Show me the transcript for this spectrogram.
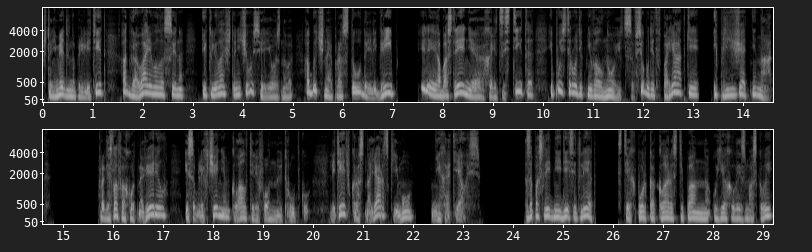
что немедленно прилетит, отговаривала сына и клялась, что ничего серьезного, обычная простуда или грипп, или обострение холецистита, и пусть Родик не волнуется, все будет в порядке, и приезжать не надо. Радислав охотно верил и с облегчением клал телефонную трубку. Лететь в Красноярск ему не хотелось. За последние десять лет, с тех пор, как Клара Степановна уехала из Москвы,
